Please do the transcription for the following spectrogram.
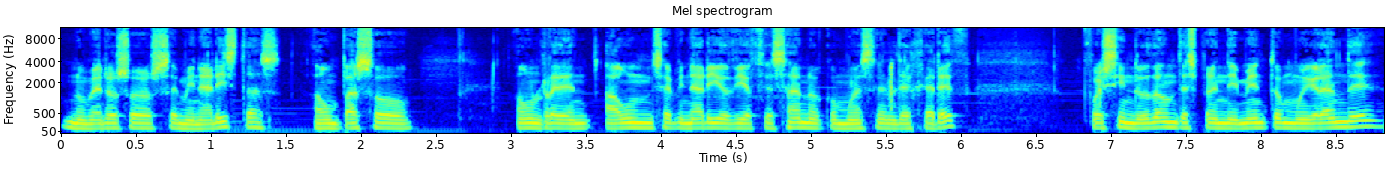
numerosos seminaristas, a un paso a un, a un seminario diocesano como es el de Jerez, fue sin duda un desprendimiento muy grande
